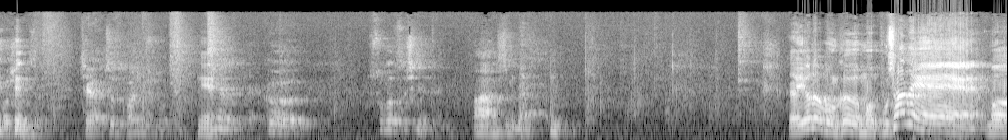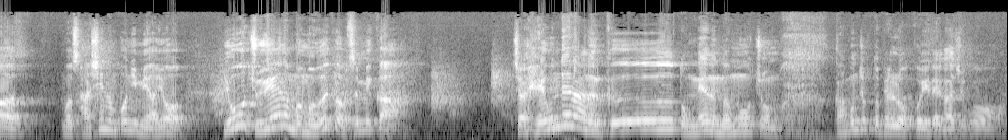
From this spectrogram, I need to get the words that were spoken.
보시면서 제가 저도 봐주시고. 예. 그 수건 쓰십니까? 아, 맞습니다. 야, 여러분, 그, 뭐, 부산에, 뭐, 뭐, 사시는 분이면, 요, 요 주위에는 뭐 먹을 거 없습니까? 저 해운대라는 그 동네는 너무 좀, 하, 가본 적도 별로 없고 이래가지고.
